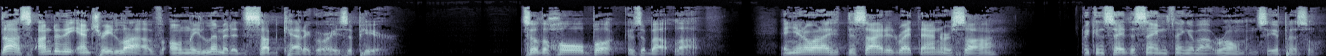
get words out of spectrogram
Thus, under the entry love, only limited subcategories appear. So the whole book is about love. And you know what I decided right then or saw? We can say the same thing about Romans, the epistle.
